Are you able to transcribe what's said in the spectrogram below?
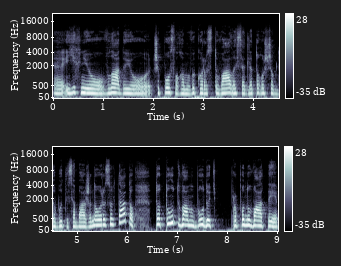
е, їхньою владою чи послугами ви користувалися для того, щоб добитися бажаного результату, то тут вам будуть пропонувати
